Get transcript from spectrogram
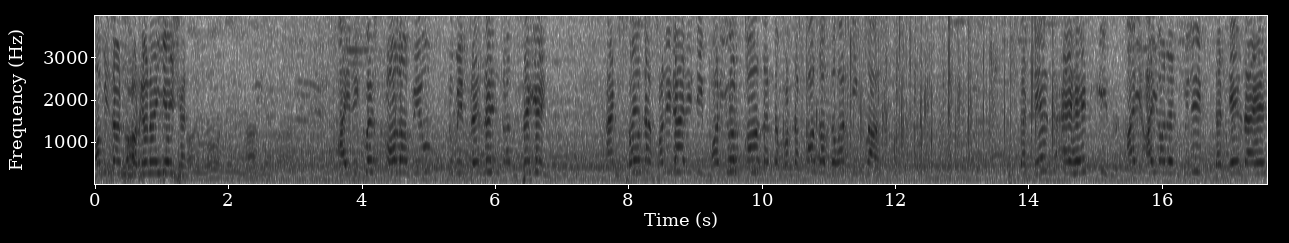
officers organization. I request all of you to be present on 2nd and show the solidarity for your cause and the, for the cause of the working class. The days ahead is, I, I always believe the days ahead,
